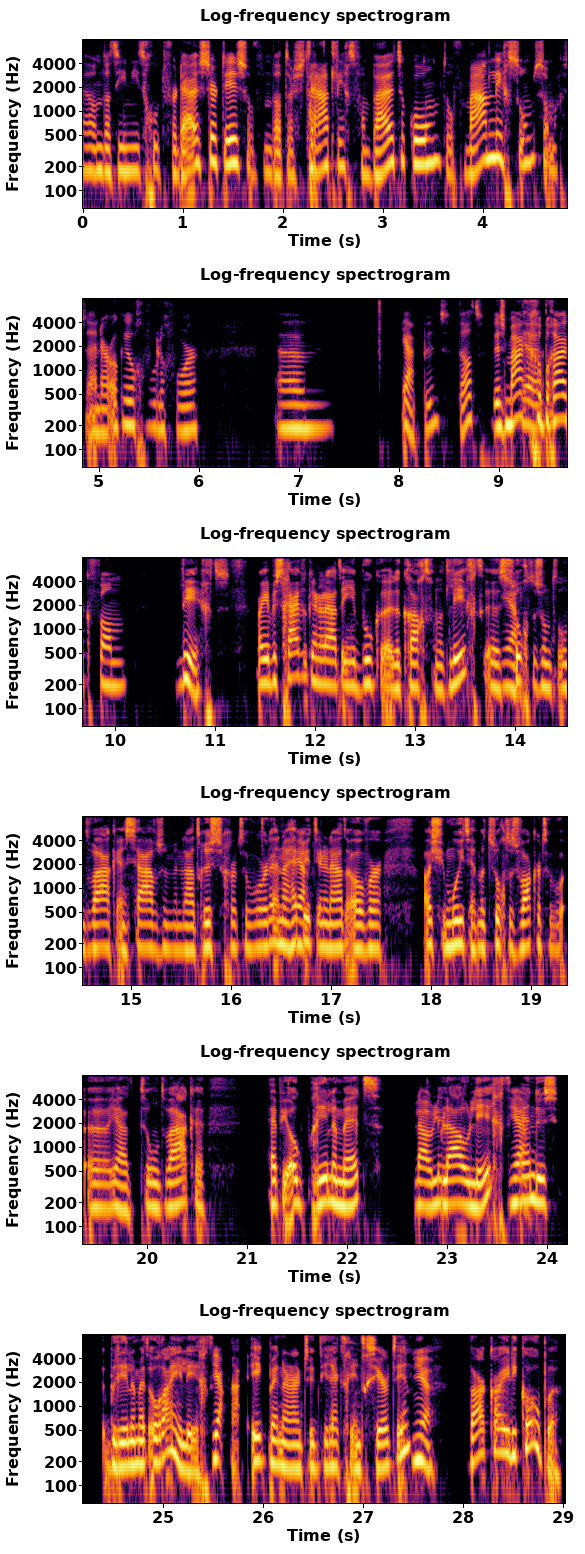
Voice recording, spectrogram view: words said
Uh, omdat hij niet goed verduisterd is, of omdat er straatlicht van buiten komt, of maanlicht soms. Sommigen zijn daar ook heel gevoelig voor. Um, ja, punt. Dat. Dus maak ja. gebruik van licht. Maar je beschrijft ook inderdaad in je boek uh, de kracht van het licht. Uh, ja. S ochtends om te ontwaken en s'avonds om inderdaad rustiger te worden. En dan heb ja. je het inderdaad over als je moeite hebt met 's ochtends wakker te, uh, ja, te ontwaken. Heb je ook brillen met blauw licht. Blauw licht En dus brillen met oranje licht. Ja. Nou, ik ben daar natuurlijk direct geïnteresseerd in. Ja. Waar kan je die kopen?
